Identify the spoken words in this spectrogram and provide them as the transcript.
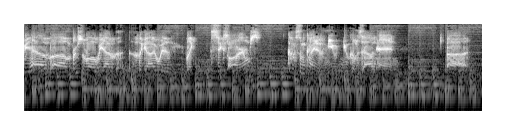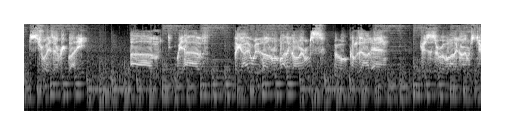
We have, um, first of all, we have the guy with, like, six arms. Some kind of mutant who comes out and, uh, destroys everybody. Um, we have the guy with uh, robotic arms who comes out and uses the robotic arms to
